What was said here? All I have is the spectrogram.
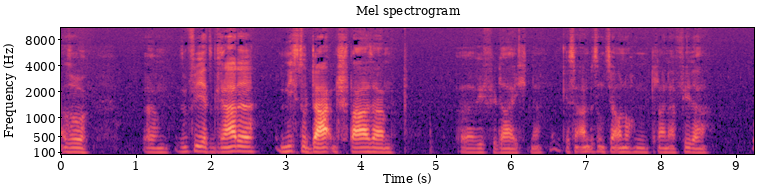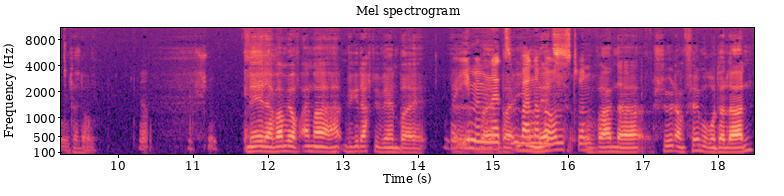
also ähm, sind wir jetzt gerade nicht so datensparsam äh, wie vielleicht. Ne? Gestern Abend ist uns ja auch noch ein kleiner Fehler unterlaufen. Ja, nicht schlimm. Nee, da waren wir auf einmal, hatten wir gedacht, wir wären bei, Bei äh, ihm im Netz bei und waren dann bei uns drin. Und waren da schön am Filme runterladen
